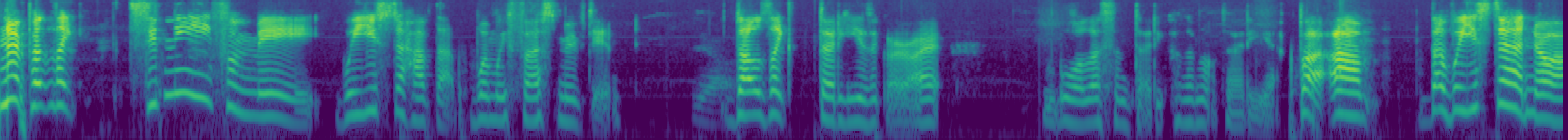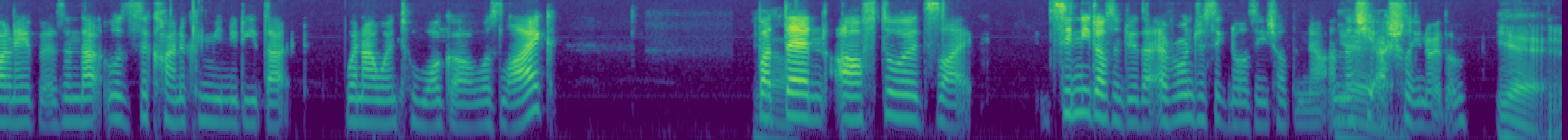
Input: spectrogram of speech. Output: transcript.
No, but like Sydney, for me, we used to have that when we first moved in. Yeah. That was like 30 years ago, right? Well, less than 30 because I'm not 30 yet. But um, that we used to know our neighbors, and that was the kind of community that when I went to Wagga was like. But Yeah. then afterwards, like Sydney doesn't do that. Everyone just ignores each other now, unless you actually know them. yeah, Yeah.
